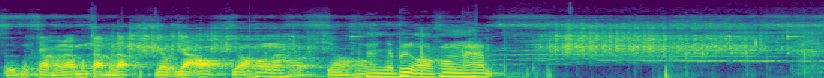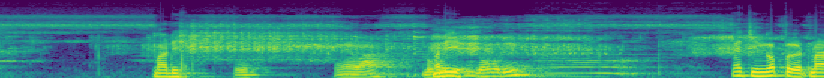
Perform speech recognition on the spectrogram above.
เอ้ยมันกลับมาแล้วมันกลับมาแล้วอย่าอย่าออกอย่าออกห้องนะเอาอย่าออกห้องอย่าเพิ่งออกห้องนะครับ มาดิเฮ้ยยังไงวะลงมาดิลงมาดิ แน่จริงก็เปิดมา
